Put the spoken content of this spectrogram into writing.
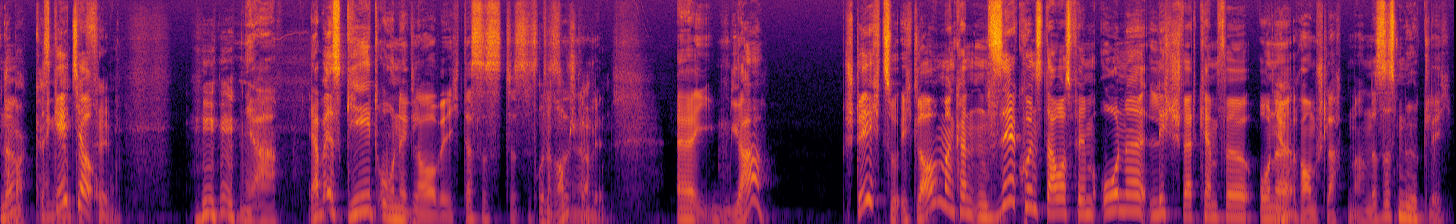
Ne? Aber kein es geht ja. Film. Ja. Ja, aber es geht ohne, glaube ich. Das ist das ist Ohne Raumschlachten. Äh, ja. Stehe ich zu. Ich glaube, man kann einen sehr coolen Star Wars-Film ohne Lichtschwertkämpfe, ohne Ja. Raumschlachten machen. Das ist möglich.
